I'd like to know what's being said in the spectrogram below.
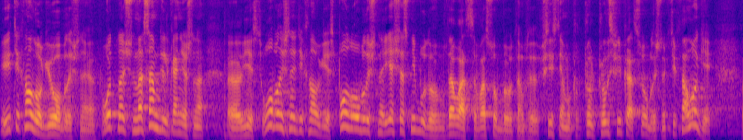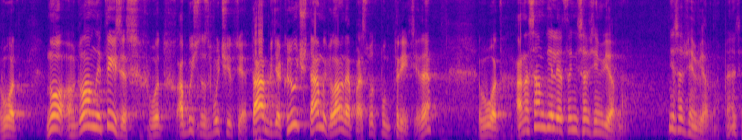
и технологии облачные. Вот, значит, на самом деле, конечно, э, есть облачные технологии, есть полуоблачные. Я сейчас не буду вдаваться в особую там, в систему классификации облачных технологий. Вот. Но главный тезис вот, обычно звучит там, где ключ, там и главная опасность. Вот пункт третий. Да? Вот. А на самом деле это не совсем верно. Не совсем верно, понимаете?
